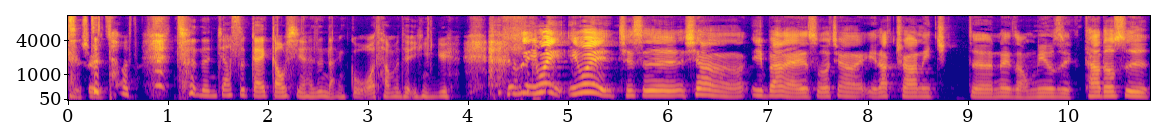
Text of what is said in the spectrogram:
曲 睡着，这人家是该高兴还是难过？他们的音乐，就是因为因为其实像一般来说，像 electronic 的那种 music，它都是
